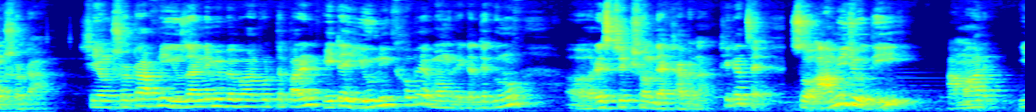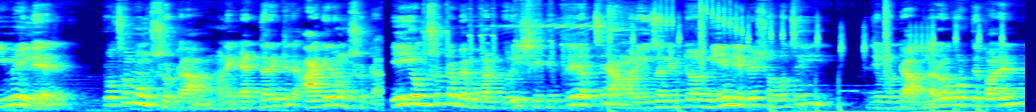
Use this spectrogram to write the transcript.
অংশটা, সেই অংশটা আপনি ইউজার নেমে ব্যবহার করতে পারেন, এটা ইউনিক হবে এবং এটাতে কোনো রেস্ট্রিকশন দেখাবে না, ঠিক আছে? সো আমি যদি আমার ইমেইলের প্রথম অংশটা মানে অ্যাট দ্য রেটের আগের অংশটা, এই অংশটা ব্যবহার করি, সেক্ষেত্রে হচ্ছে আমার ইউজার নেমটাও নিয়ে নেবে সহজেই, যেমনটা আপনারাও করতে পারেন।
